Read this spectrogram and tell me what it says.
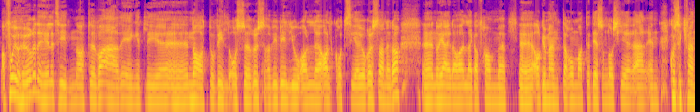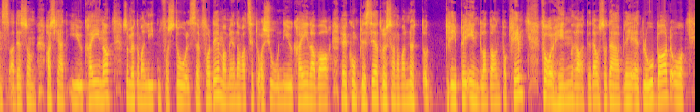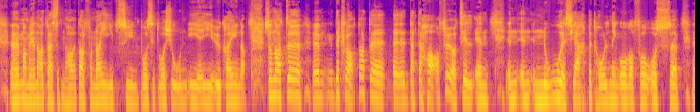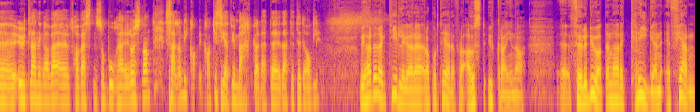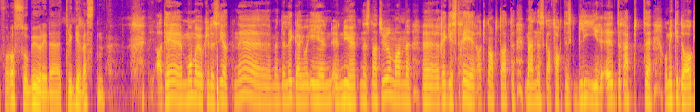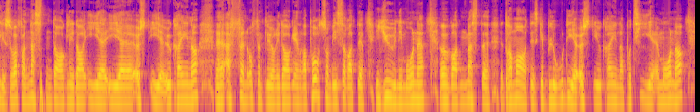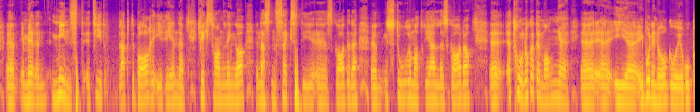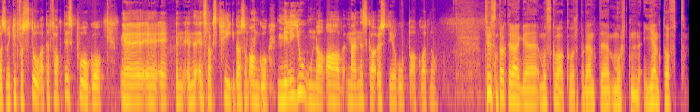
Man får jo høre det hele tiden, at hva er det egentlig Nato vil oss russere? Vi vil jo alle alt godt, sier jo russerne. da. Når jeg da legger fram argumenter om at det som nå skjer, er en konsekvens av det som har skjedd i Ukraina, så møter man liten forståelse for det. Man mener at situasjonen i Ukraina var komplisert. Russerne var nødt til å gripe inn bl.a. på Krim for å hindre at det også der ble et blodbad. og eh, Man mener at Vesten har et altfor naivt syn på situasjonen i, i Ukraina. Sånn at eh, eh Det er klart at eh, dette har ført til en, en, en, noe skjerpet holdning overfor oss eh, utlendinger fra Vesten som bor her i Russland, selv om vi kan, vi kan ikke si at vi merker dette, dette til daglig. Vi hørte deg tidligere rapportere fra Øst-Ukraina. Eh, føler du at denne krigen er fjern for oss som bor i det trygge Vesten? Ja, Det må man jo kunne si at den er, men det ligger jo i nyhetenes natur. Man eh, registrerer knapt at mennesker faktisk blir eh, drept, eh, om ikke daglig, så i hvert fall nesten daglig da i, i øst i Ukraina. FN offentliggjør i dag en rapport som viser at juni måned var den mest dramatiske, blodige øst i Ukraina på ti måneder. Mer enn minst ti drepte bare i rene krigshandlinger. Nesten 60 eh, skadede. Eh, store materielle skader. Eh, jeg tror nok at det er mange i, både Norge og i Europa som ikke forstår at det faktisk pågår en, slags krig som angår millioner av mennesker øst i Europa akkurat nå. Tusen takk til deg, Moskva-korrespondent Morten Jentoft.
